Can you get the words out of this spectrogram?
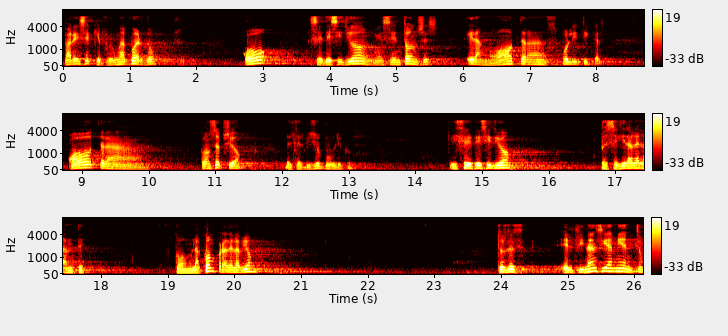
parece que fue un acuerdo o se decidió en ese entonces, eran otras políticas, otra concepción del servicio público y se decidió pues seguir adelante con la compra del avión. Entonces, el financiamiento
